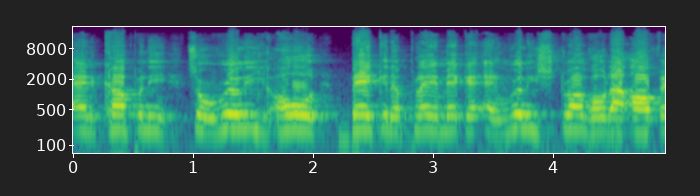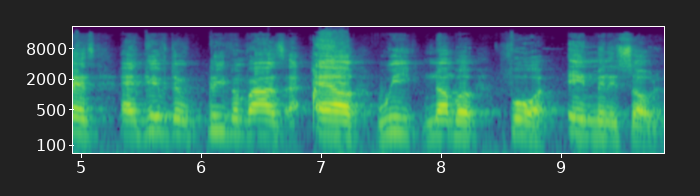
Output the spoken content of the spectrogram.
and company to really hold Baker the playmaker and really stronghold our offense and give the Cleveland Browns an L week number four in Minnesota.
